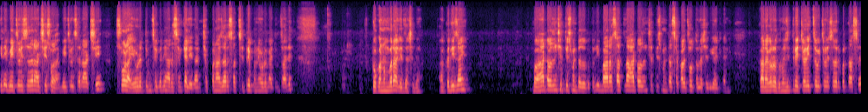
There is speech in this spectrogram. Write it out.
किती बेचाळीस हजार आठशे सोळा. बेचाळीस हजार आठशे सोळा. एवढे तुमच्याकडे आरसंख्या आलेत आणि छप्पन हजार सातशे त्रेपन्न. एवढं काय तुमचं आलेत? टोकन नंबर आले तसे ते. कधी जाय आठ वाजून छत्तीस मिनिटात होतं. कधी? बारा सातला आठ वाजून छत्तीस मिनिटात सकाळचं होतं लक्षात घ्या ठिकाणी. कारागार होतं. म्हणजे त्रेचाळीस चव्वेचाळीस हजार पर्यंत असं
